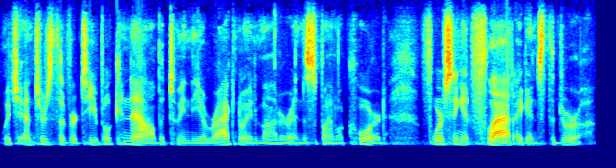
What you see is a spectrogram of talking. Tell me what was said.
which enters the vertebral canal between the arachnoid mater and the spinal cord, forcing it flat against the dura.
